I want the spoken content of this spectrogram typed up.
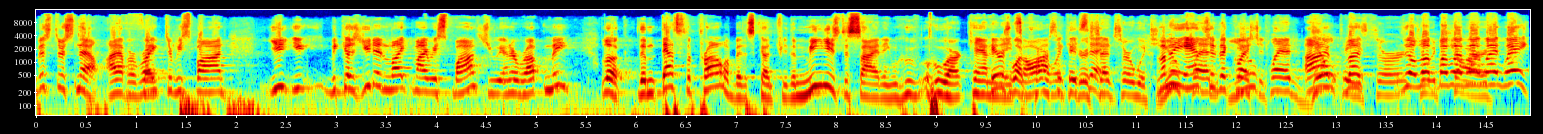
Mr. Snell, I have a right to respond. You, you, because you didn't like my response, you interrupt me. Look, the, that's the problem in this country. The media is deciding who, who our candidates Here's what are. and prosecutors said, sir, which Let you me answer pled- the you question. pled I- guilty, let's- sir, no, to a wait, wait, wait, wait,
